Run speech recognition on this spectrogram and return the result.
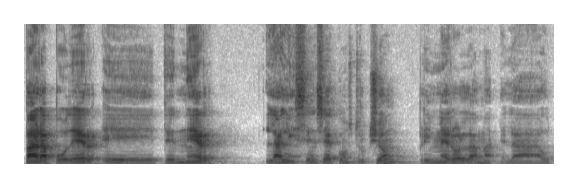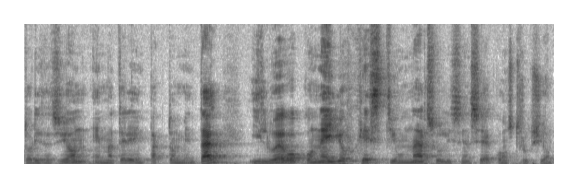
para poder eh, tener la licencia de construcción, primero la, autorización en materia de impacto ambiental y luego con ello gestionar su licencia de construcción.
